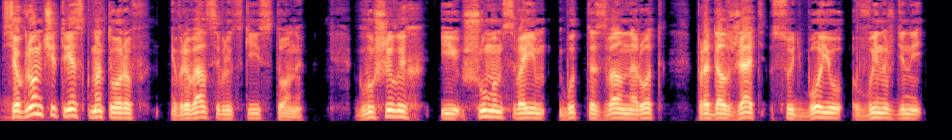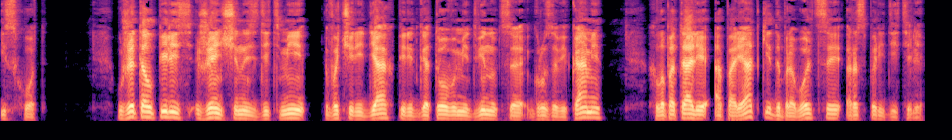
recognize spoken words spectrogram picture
Все громче треск моторов, врывался в людские стоны, глушил их и шумом своим будто звал народ продолжать судьбою вынужденный исход. Уже толпились женщины с детьми в очередях перед готовыми двинуться грузовиками, хлопотали о порядке добровольцы-распорядители.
